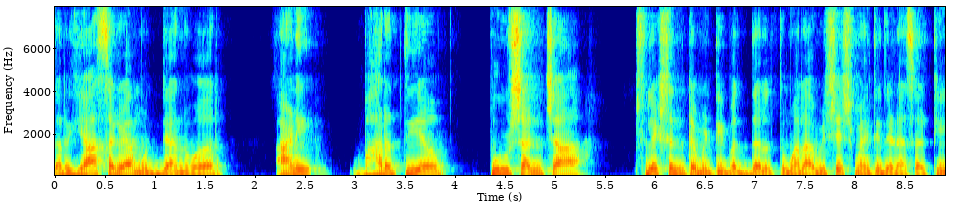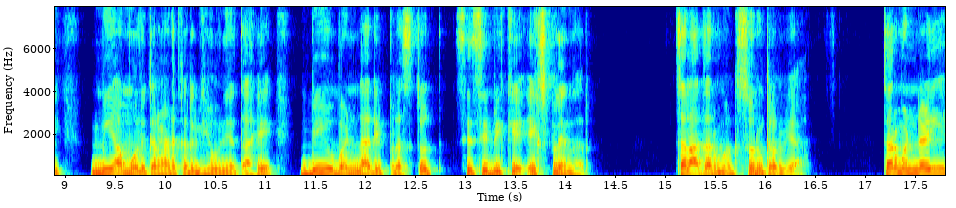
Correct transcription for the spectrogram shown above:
तर या सगळ्या मुद्द्यांवर आणि भारतीय पुरुषांच्या सिलेक्शन कमिटीबद्दल तुम्हाला विशेष माहिती देण्यासाठी मी अमोल कराडकर घेऊन येत आहे. बी यू भंडारी प्रस्तुत C C B K explainer चला तर मग सुरू करूया. तर मंडळी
